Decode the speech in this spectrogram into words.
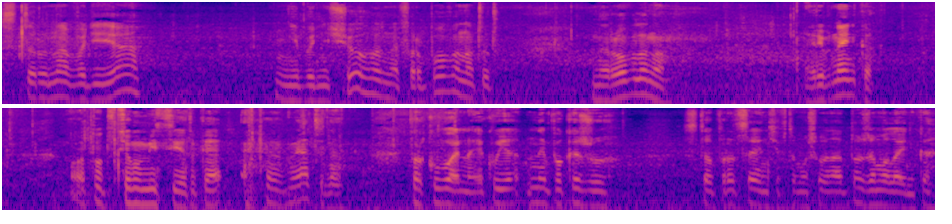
Сторона водія. Ніби нічого, не фарбовано тут, не роблено. Рівненько. Отут в цьому місці є така вмятина паркувальна, яку я не покажу 100%, тому що вона дуже маленька.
